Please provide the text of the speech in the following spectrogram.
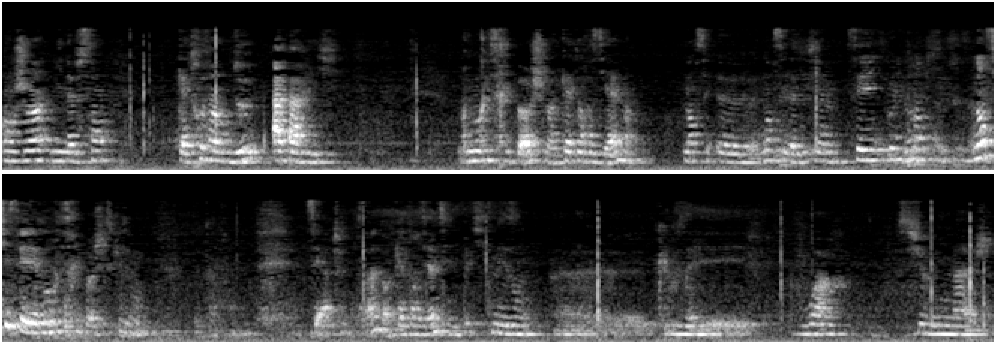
en juin 1982 à Paris. Rue Maurice Ripoche, dans le 14e. Non, c'est euh, non, c'est la deuxième. C'est Hippolyte Non, si, c'est Maurice Ripoche, excusez-moi. C'est absolument ça. Dans le 14e, c'est une petite maison euh, que vous allez voir sur l'image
